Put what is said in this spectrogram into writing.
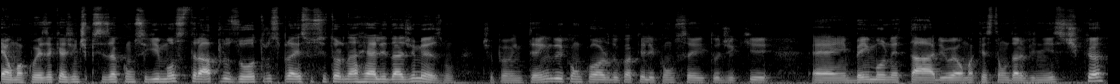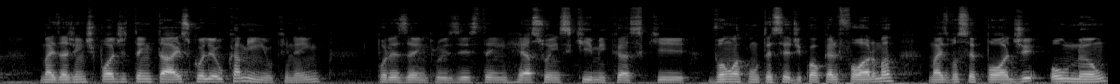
é uma coisa que a gente precisa conseguir mostrar para os outros para isso se tornar realidade mesmo. Tipo, eu entendo e concordo com aquele conceito de que é, bem monetário é uma questão darwinística, mas a gente pode tentar escolher o caminho, que nem, por exemplo, existem reações químicas que vão acontecer de qualquer forma, mas você pode ou não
